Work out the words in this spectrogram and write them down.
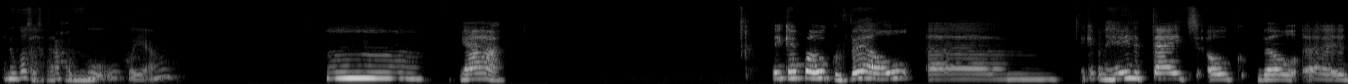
En hoe was het qua ehm, gevoel voor jou? Mm, ja. Ik heb ook wel. Ehm, ik heb een hele tijd ook wel. Uh,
